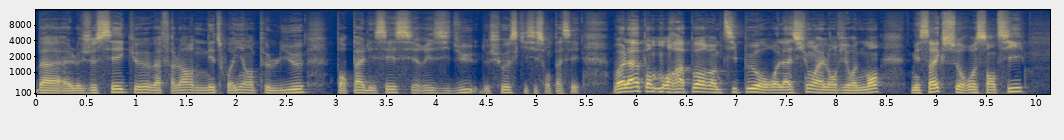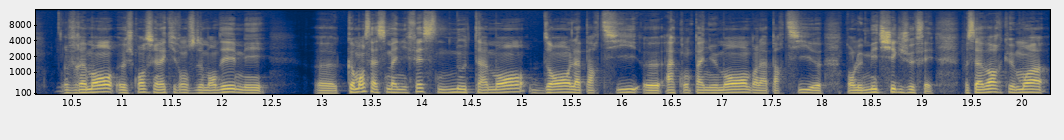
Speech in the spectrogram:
bah, je sais que va falloir nettoyer un peu le lieu pour pas laisser ces résidus de choses qui s'y sont passées. Voilà pour mon rapport un petit peu en relation à l'environnement, mais c'est vrai que ce ressenti, vraiment, euh, je pense qu'il y en a qui vont se demander, mais euh, comment ça se manifeste notamment dans la partie euh, accompagnement, dans la partie, euh, dans le métier que je fais. Il faut savoir que moi,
